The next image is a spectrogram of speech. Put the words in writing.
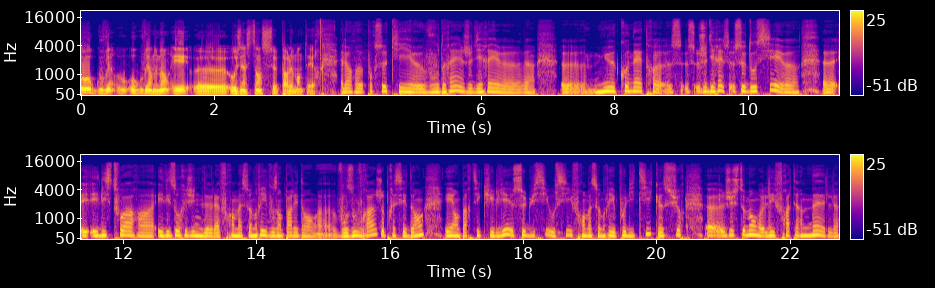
au, gouvernement et euh, aux instances parlementaires. Alors euh, pour ceux qui euh, voudraient, je dirais, mieux connaître, je dirais, ce, dossier et, l'histoire et les origines de la franc-maçonnerie, vous en parlez dans vos ouvrages précédents et en particulier celui-ci aussi, franc-maçonnerie et politique, sur justement les fraternelles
